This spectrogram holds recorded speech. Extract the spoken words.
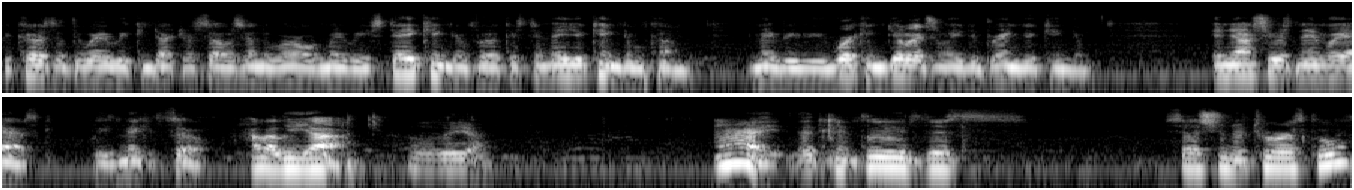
because of the way we conduct ourselves in the world. May we stay kingdom focused and may your kingdom come. And may we be working diligently to bring the kingdom. In Yahshua's name we ask. Please make it so. Hallelujah. Hallelujah. All right, that concludes this session of Torah School.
